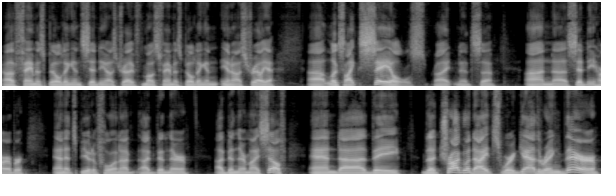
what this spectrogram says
uh, famous building in Sydney, Australia, most famous building in, in Australia. Uh, looks like Sails, right? And it's uh, on uh, Sydney Harbor, and it's beautiful. And I've, I've been there. I've been there myself. And uh, the the troglodytes were gathering there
